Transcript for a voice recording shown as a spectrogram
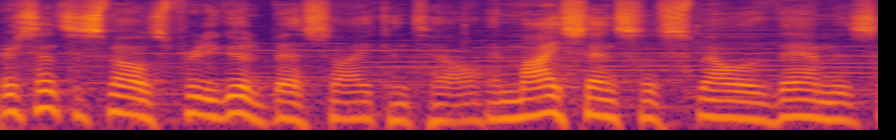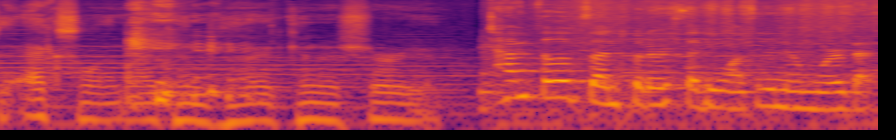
Their sense of smell is pretty good, best I can tell. And my sense of smell of them is excellent, I can, I can assure you. Tom Phillips on Twitter said he wanted to know more about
